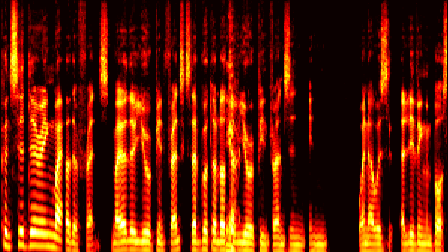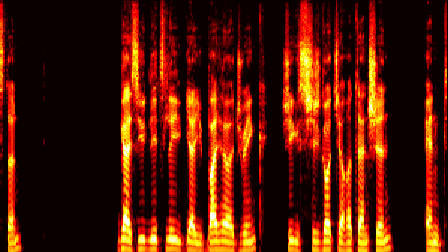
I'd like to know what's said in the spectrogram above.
considering my other friends, my other European friends, because I've got a lot Yeah. of European friends in in when I was uh, living in Boston. Guys, you literally, yeah, you buy her a drink. She's she's got your attention, and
